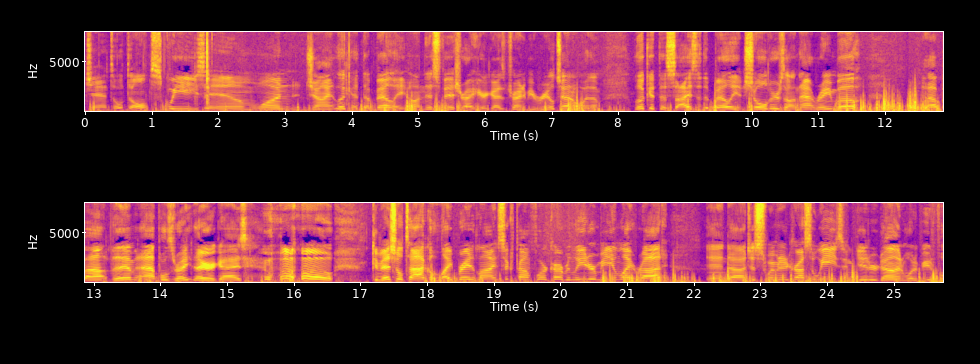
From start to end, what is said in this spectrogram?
gentle, don't squeeze him. One giant, look at the belly on this fish right here, guys. I'm trying to be real gentle with him. Look at the size of the belly and shoulders on that rainbow. How about them apples right there, guys? Conventional tackle, light braided line, six pound fluorocarbon leader, medium light rod, and uh, just swimming it across the weeds and get her done. What a beautiful.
